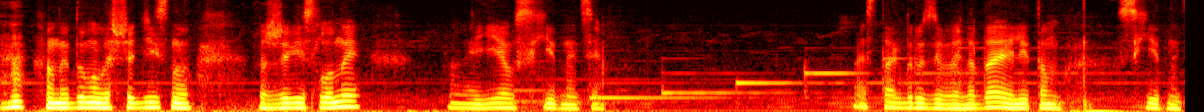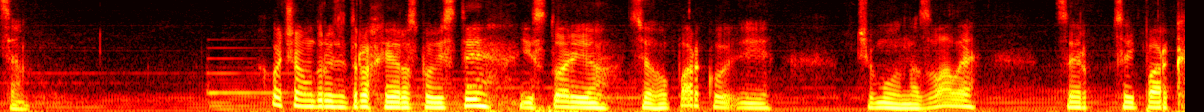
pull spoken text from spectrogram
Вони думали, що дійсно живі слони е, є в східниці. Ось так, друзі, виглядає літом східниця. Хочу вам, друзі, трохи розповісти історію цього парку і чому назвали цей, парк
